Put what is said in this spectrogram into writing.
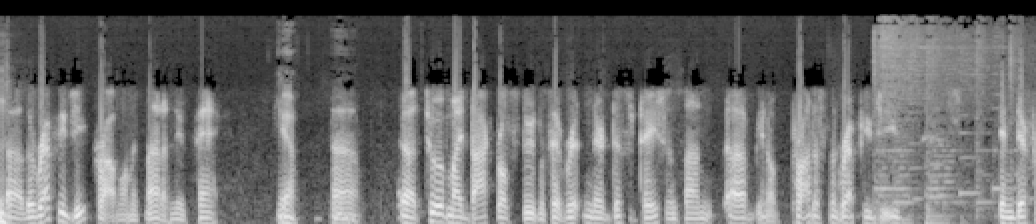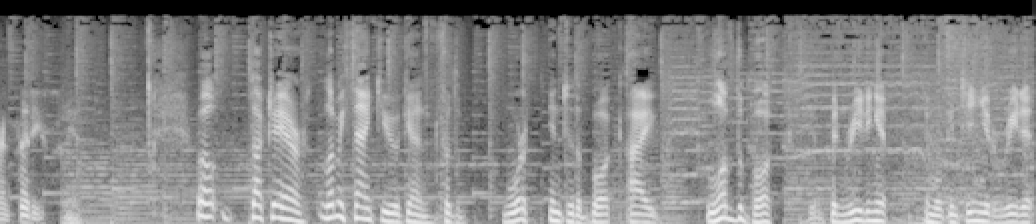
uh, the refugee problem is not a new thing. Yeah. Uh, uh, two of my doctoral students have written their dissertations on, uh, you know, Protestant refugees in different cities. Well, Dr. Eire, let me thank you again for the work into the book. I love the book. I've been reading it and will continue to read it.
